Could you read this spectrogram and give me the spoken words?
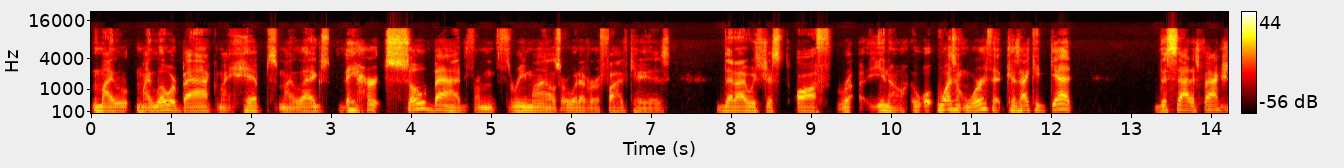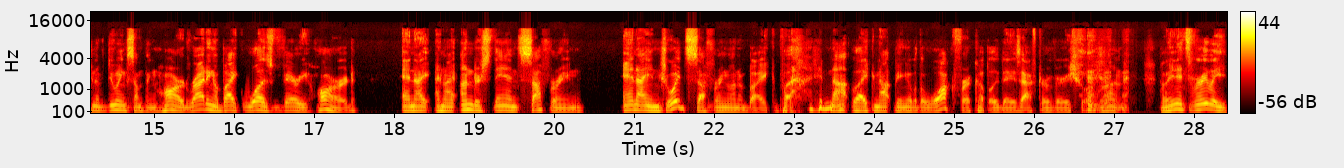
my my lower back, my hips, my legs, they hurt so bad from 3 miles or whatever a 5k is that I was just off, you know, it wasn't worth it cuz I could get the satisfaction of doing something hard. Riding a bike was very hard and I and I understand suffering and I enjoyed suffering on a bike, but I did not like not being able to walk for a couple of days after a very short run. I mean, it's really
